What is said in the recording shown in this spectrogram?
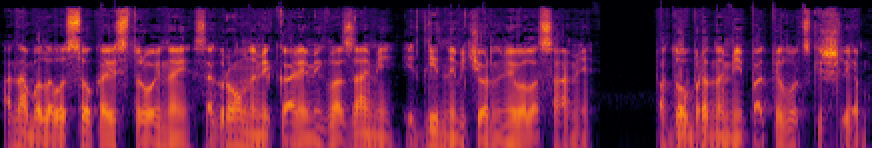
Она была высокой и стройной, с огромными карими глазами и длинными черными волосами, подобранными под пилотский шлем.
